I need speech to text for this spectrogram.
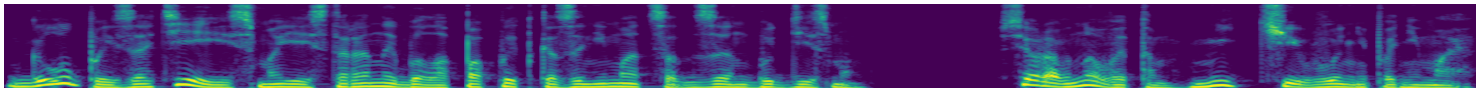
Глупой затеей с моей стороны была попытка заниматься дзен-буддизмом. Все равно в этом ничего не понимаю.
